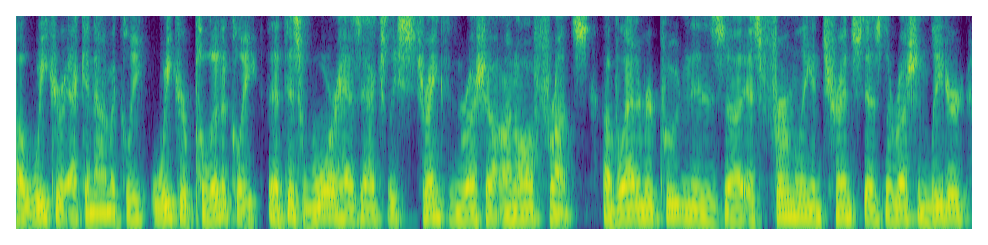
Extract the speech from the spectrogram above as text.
uh, weaker economically, weaker politically, that this war has actually strengthened Russia on all fronts. Uh, Vladimir Putin is uh, as firmly entrenched as the Russian leader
